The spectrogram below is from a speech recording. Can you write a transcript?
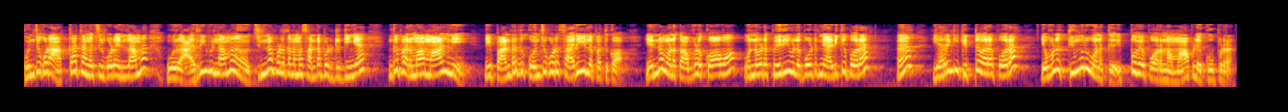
கொஞ்சம் கூட அக்கா தங்கச்சின்னு கூட இல்லாமல் ஒரு அறிவு இல்லாமல் சின்ன பிள்ளைத்தனமா சண்டை போட்டுட்டு இங்கே பாருமா மாலினி நீ பண்ணுறது கொஞ்சம் கூட சரியில்லை பார்த்துக்கோ என்ன உனக்கு அவ்வளோ கோவம்? உன்னை விட பெரியவளை போட்டு நீ அடிக்க போகிற ஆ? இறங்கி கிட்ட வர போகிற எவ்வளோ திமிரு உனக்கு. இப்போவே போகிறேன் நான் மாப்பிள்ளைய கூப்பிடுறேன்.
